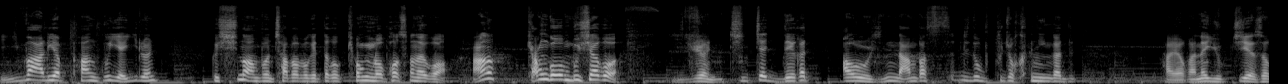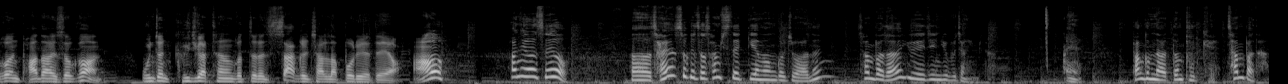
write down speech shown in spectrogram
이 말이야 방구에 이런 그 신호 한번 잡아보겠다고 경로 벗어나고 어? 경고음 무시하고 이런 진짜 내가 아우 이 남바 쓰리도 부족한 인간들 하여간에 육지에서건 바다에서건 운전 그지 같은 것들은 싹을 잘라 버려야 돼요. 어? 안녕하세요. 어, 자연 속에서 삼시세 게임한 걸 좋아하는 참바다 유해진 유부장입니다. 예, 방금 나왔던 부캐 참바다.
